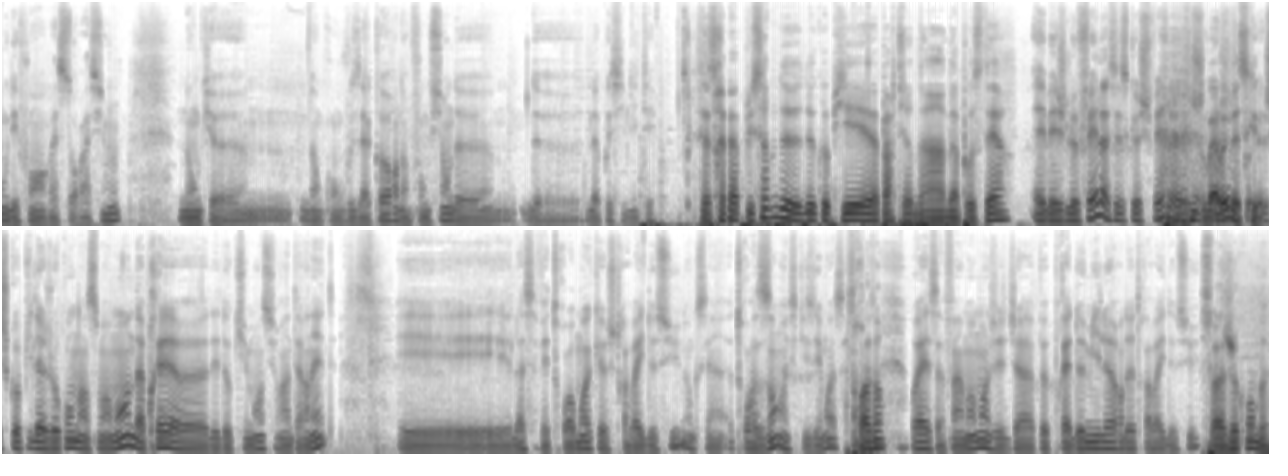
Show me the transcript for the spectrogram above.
ou des fois en restauration. Donc, euh, donc on vous accorde en fonction de, de- de la possibilité. Ça serait pas plus simple de, de copier à partir d'un, poster? Eh ben je le fais là, c'est ce que je fais. là. Je, Bah oui, je- parce que- je copie la Joconde en ce moment, d'après euh, des documents sur Internet. Et là, ça fait trois mois que je travaille dessus, donc c'est un- trois ans, excusez-moi. Ça fait- Trois ans Ouais, ça fait un moment. J'ai déjà à peu près 2000 heures de travail dessus. sur la Joconde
